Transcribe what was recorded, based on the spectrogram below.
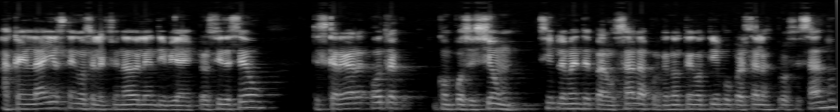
Acá en Layers tengo seleccionado el NDVI, pero si deseo descargar otra composición simplemente para usarla porque no tengo tiempo para estarla procesando,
